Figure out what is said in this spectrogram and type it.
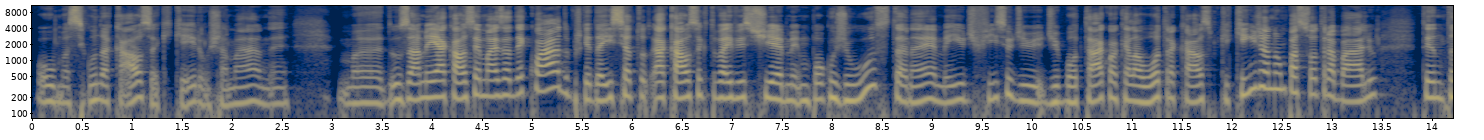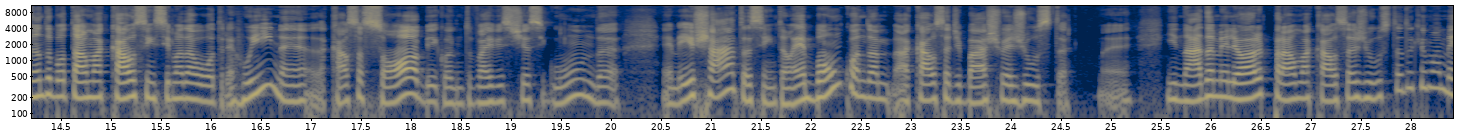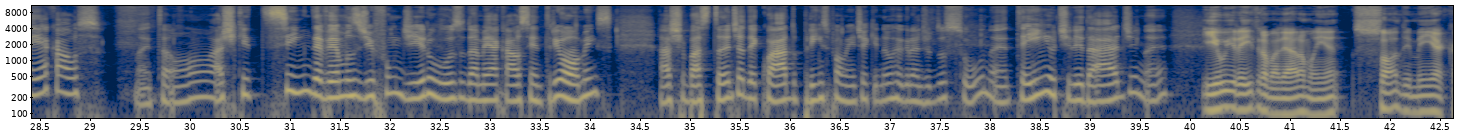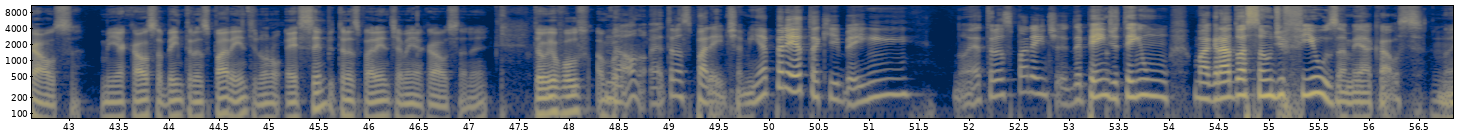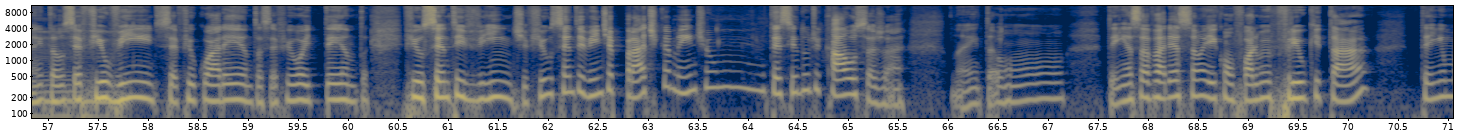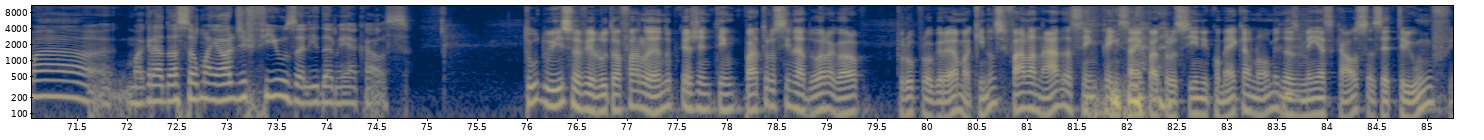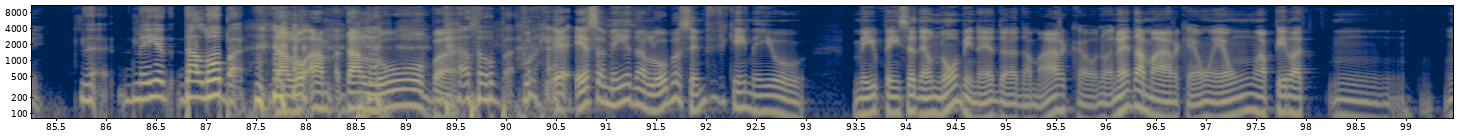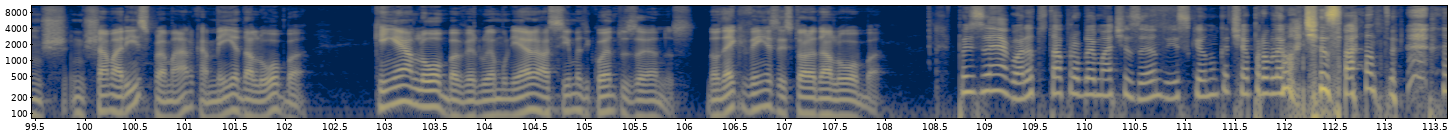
ou uma segunda calça que queiram chamar, né? Mas usar meia calça é mais adequado, porque daí se a, a, calça que tu vai vestir é um pouco justa, né? É meio difícil de, de botar com aquela outra calça, porque quem já não passou trabalho tentando botar uma calça em cima da outra. É ruim, né? A calça sobe quando tu vai vestir a segunda. É meio chato, assim. Então, é bom quando a, a calça de baixo é justa. Né? E nada melhor para uma calça justa do que uma meia calça. Né? Então, acho que sim, devemos difundir o uso da meia calça entre homens. Acho bastante adequado, principalmente aqui no Rio Grande do Sul, né? Tem utilidade, né? Eu irei trabalhar amanhã só de meia calça meia calça bem transparente. Não, é sempre transparente a meia calça, né? Então eu vou. Não, não é transparente. A minha é preta aqui, bem. Não é transparente. Depende, tem um, uma graduação de fios a meia calça. Hum. Né? Então, se é fio 20, se é fio 40, se é fio 80, fio 120. Fio 120 é praticamente um tecido de calça já. Né? Então, tem essa variação aí, conforme o frio que tá tem uma, uma graduação maior de fios ali da meia calça. Tudo isso a Velu está falando porque a gente tem um patrocinador agora para o programa. Aqui não se fala nada sem pensar em patrocínio. Como é que é o nome das meias calças? É Triunfe? Né, meia da Loba. Da, lo, a, da Loba. da Loba. Porque é, essa meia da Loba sempre fiquei meio meio pensando, é o nome, né, da, da marca, não é da marca, é um, é um apela, um, um, um chamariz para a marca, a meia da loba. Quem é a loba, Velu? É a mulher acima de quantos anos? De onde é que vem essa história da loba? Pois é, agora tu está problematizando isso que eu nunca tinha problematizado.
